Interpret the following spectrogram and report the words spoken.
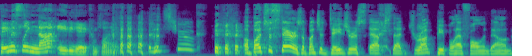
famously not ADA compliant. That's true. a bunch of stairs, a bunch of dangerous steps that drunk people have fallen down,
